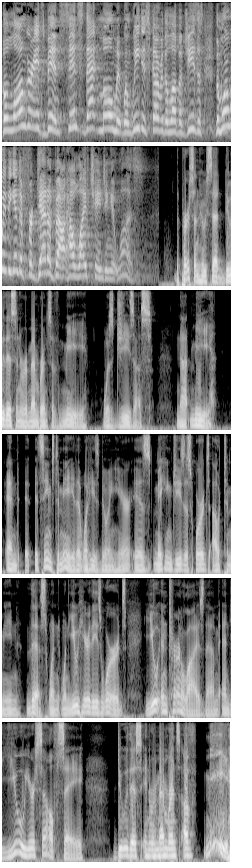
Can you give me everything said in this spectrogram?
the longer it's been since that moment when we discovered the love of Jesus, the more we begin to forget about how life changing it was. The person who said, Do this in remembrance of me, was Jesus not me. And it, it, seems to me that what he's doing here is making Jesus' words out to mean this. When, when you hear these words, you internalize them and you yourself say, Do this in remembrance of me,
